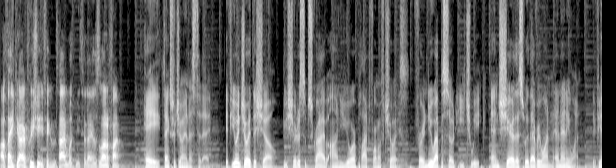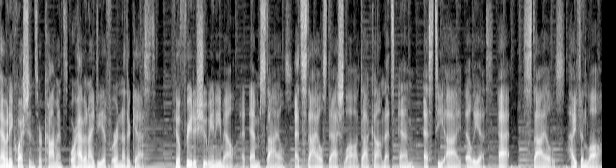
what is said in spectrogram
Oh, thank you. I appreciate you taking the time with me today. It was a lot of fun. Hey, thanks for joining us today. If you enjoyed the show, be sure to subscribe on your platform of choice for a new episode each week and share this with everyone and anyone. If you have any questions or comments or have an idea for another guest, feel free to shoot me an email at mstiles at stiles-law.com. That's M S T I L E S at stiles-law.com.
